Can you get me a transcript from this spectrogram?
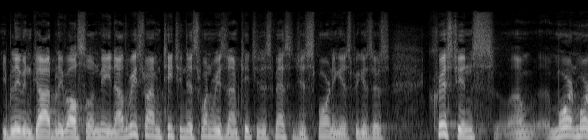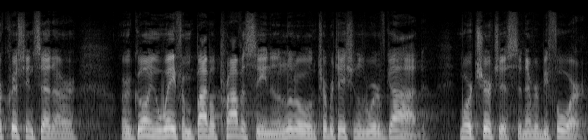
You believe in God, believe also in me. Now, the reason why I'm teaching this, one reason I'm teaching this message this morning is because there's Christians, um, more and more Christians that are are going away from Bible prophecy and a literal interpretation of the Word of God. More churches than ever before.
